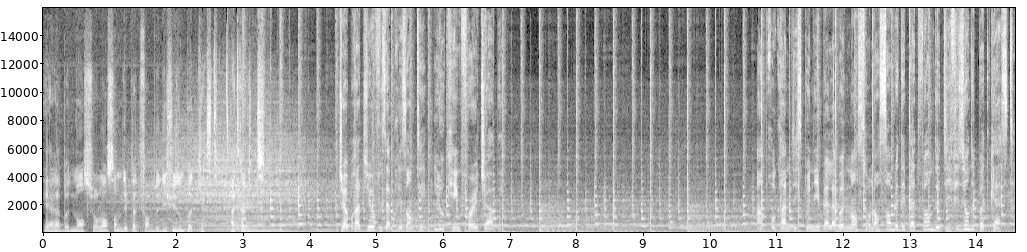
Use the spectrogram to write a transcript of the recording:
et à l'abonnement sur l'ensemble des plateformes de diffusion de podcasts. À très vite. Job Radio vous a présenté Looking for a Job. Un programme disponible à l'abonnement sur l'ensemble des plateformes de diffusion de podcasts.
